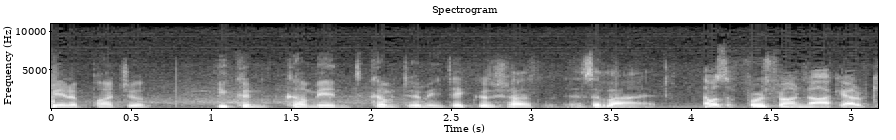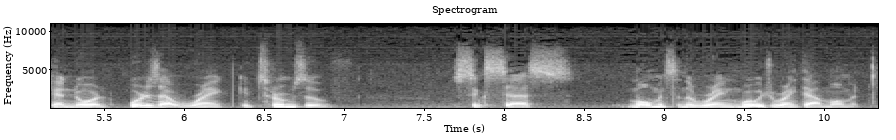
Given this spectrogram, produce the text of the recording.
Being a puncher, he couldn't come in, come to me take those shots and survive. That was a first-round knockout of Ken Norton. Where does that rank in terms of success, moments in the ring? Where would you rank that moment?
